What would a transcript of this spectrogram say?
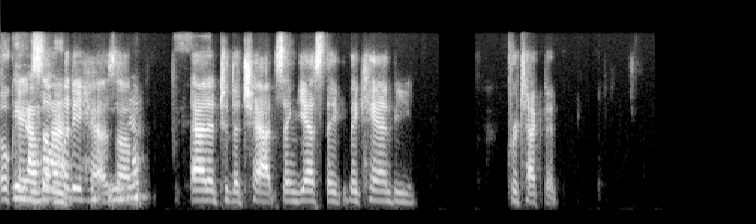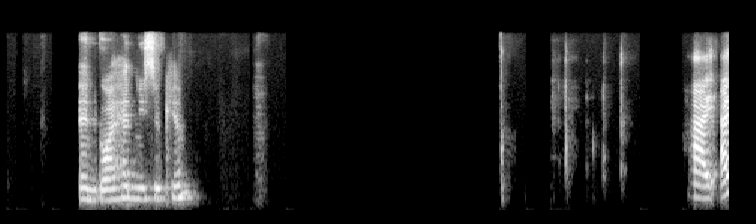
Okay, have, somebody has Athena? um, added to the chat saying, yes, they, they can be protected. And go ahead, Misu Kim. Hi, I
